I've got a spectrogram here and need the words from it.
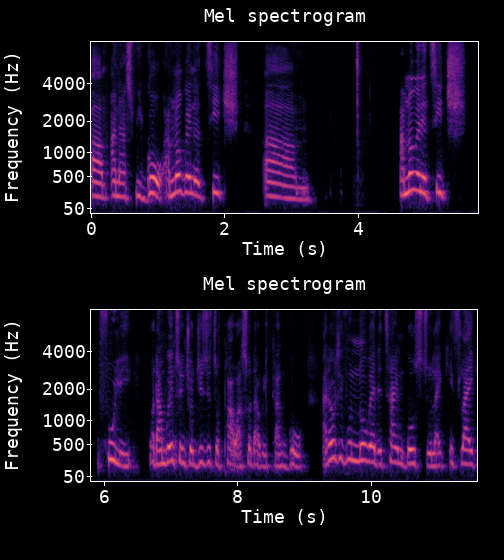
Um, and as we go, I'm not going to teach, um, I'm not going to teach fully, but I'm going to introduce you to power so that we can go. I don't even know where the time goes to. Like, it's like,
